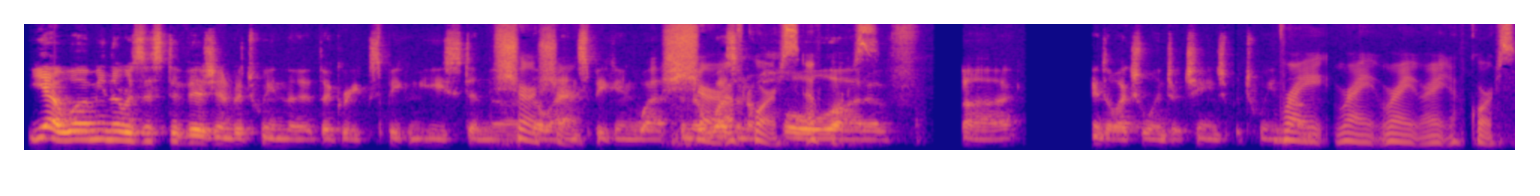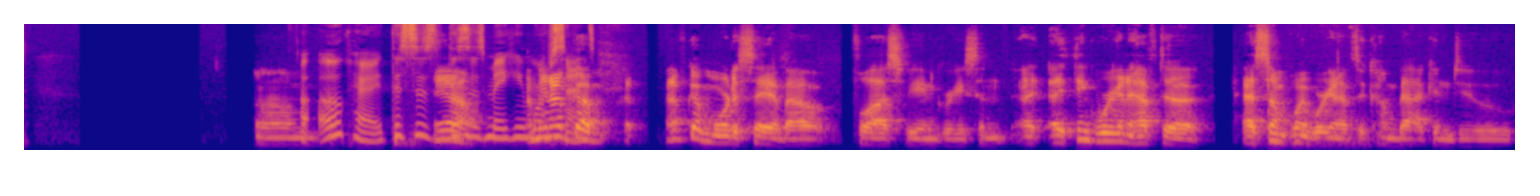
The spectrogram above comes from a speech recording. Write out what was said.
Yeah, well, I mean, there was this division between the, the Greek speaking East and the, Sure, the sure. Latin speaking West, and Sure, there wasn't course, a of whole lot of uh, intellectual interchange between them. Right, right, right, right. Of course. Um, Uh, okay. This is Yeah. this is making I more mean, I've sense. got I've got more to say about philosophy in Greece, and I, I think we're going to have to at some point we're going to have to come back and do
